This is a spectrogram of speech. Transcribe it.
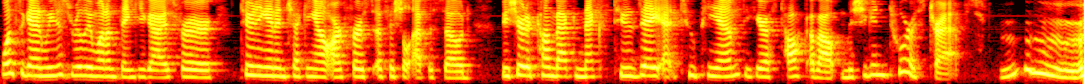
Once again, we just really want to thank you guys for tuning in and checking out our first official episode. Be sure to come back next Tuesday at 2 p.m. to hear us talk about Michigan tourist traps. Ooh.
